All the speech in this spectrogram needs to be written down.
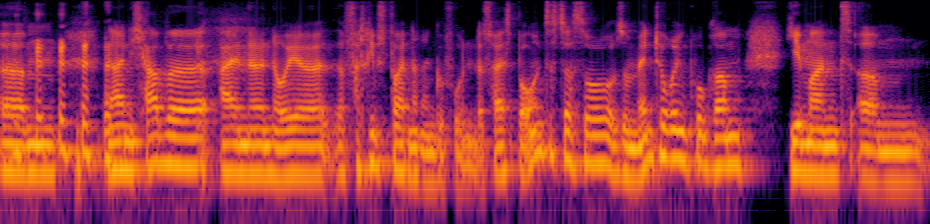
ähm, nein, ich habe eine neue Vertriebspartnerin gefunden. Das heißt, bei uns ist das so, so ein Mentoring-Programm. Jemand ähm,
